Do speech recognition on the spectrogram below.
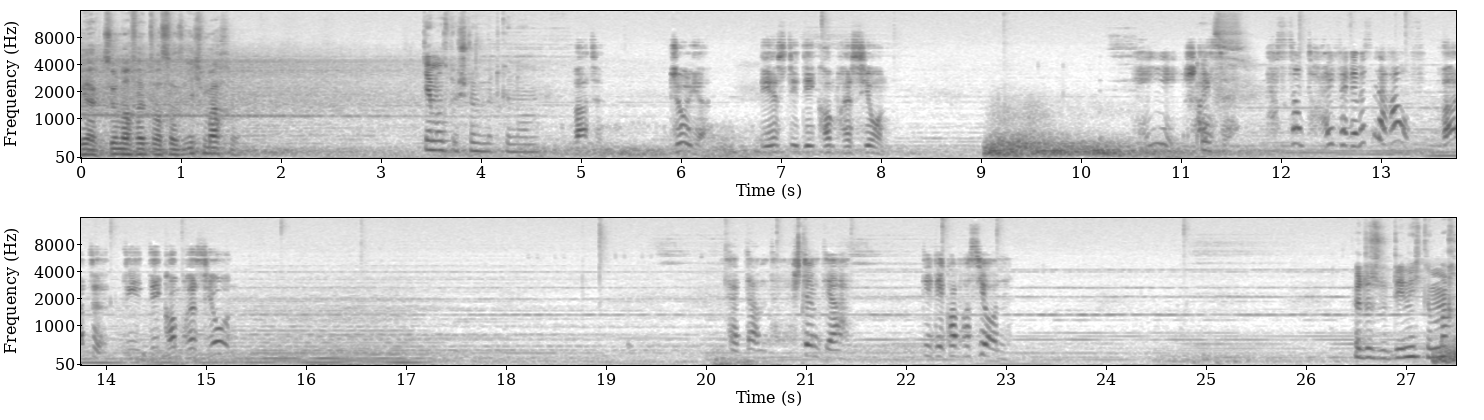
Reaktion auf etwas, was ich mache. Haben uns bestimmt mitgenommen. Warte. Julia, erst die Dekompression. Hey, Scheiße. was zum Teufel? Wir müssen darauf. Warte, die Dekompression. Verdammt, stimmt ja. Die Dekompression. Hättest du den nicht gemacht,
